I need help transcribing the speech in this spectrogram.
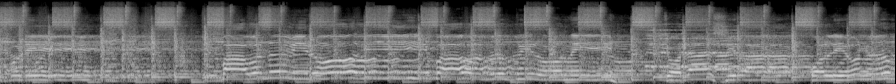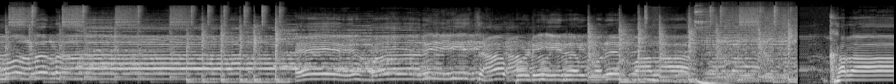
આપણે બાવન વિરોની બાવન પીરોની ચોરાશી લાખ કોલિયોન મળના હે મારી ઝાપડી રમરે પાલા ખરા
